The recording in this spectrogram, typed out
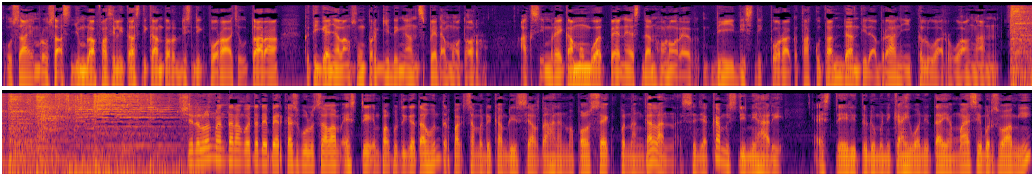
Usai merusak sejumlah fasilitas di kantor Disdikpora Aceh Utara, ketiganya langsung pergi dengan sepeda motor. Aksi mereka membuat PNS dan honorer di Disdikpora ketakutan dan tidak berani keluar ruangan. Syedalon mantan anggota DPRK 10 Salam SD 43 tahun terpaksa mendekam di sel tahanan Mapolsek Penanggalan sejak Kamis dini hari. ST dituduh menikahi wanita yang masih bersuami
